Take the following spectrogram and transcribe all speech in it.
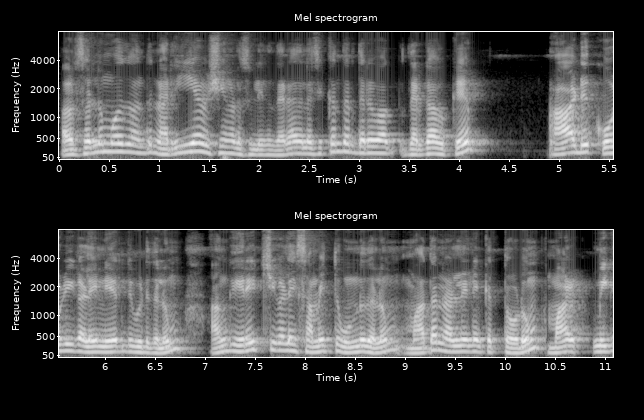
அவர் சொல்லும்போது வந்து நிறைய விஷயங்களை சொல்லியிருந்தார். அதில் சிக்கந்தர் தர்வா தர்காவுக்கு ஆடு கோழிகளை நேர்ந்து விடுதலும் அங்கு இறைச்சிகளை சமைத்து உண்ணுதலும் மத நல்லிணக்கத்தோடும் மிக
